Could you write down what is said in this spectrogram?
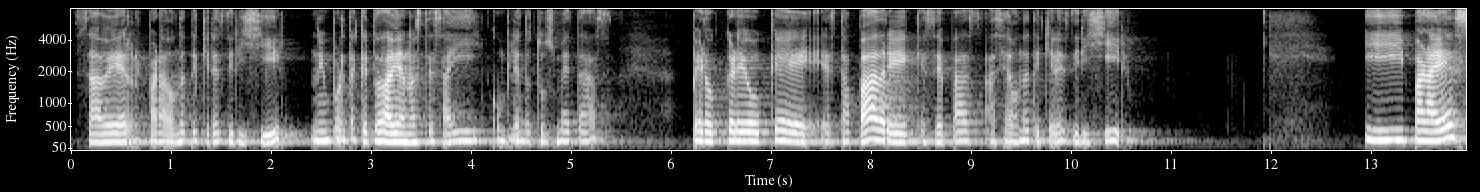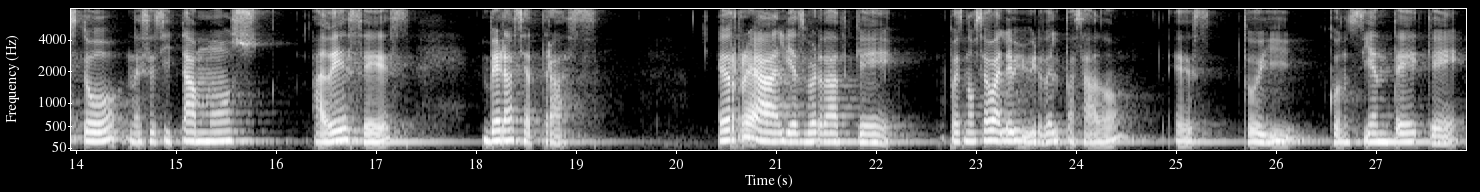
Saber para dónde te quieres dirigir. No importa que todavía no estés ahí cumpliendo tus metas, pero creo que está padre que sepas hacia dónde te quieres dirigir. Y para esto necesitamos a veces ver hacia atrás. Es real y es verdad que pues no se vale vivir del pasado. Estoy consciente que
